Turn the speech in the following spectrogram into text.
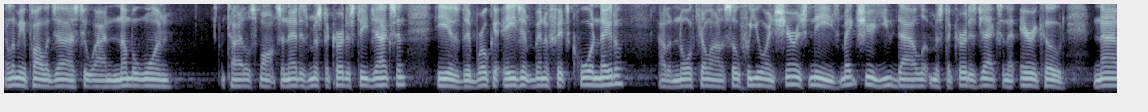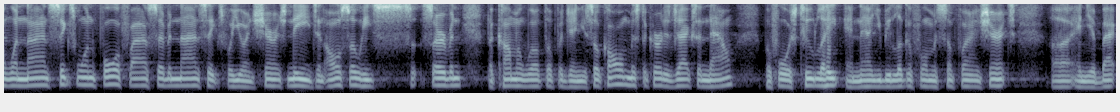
and let me apologize to our number one title sponsor, and that is Mr. Curtis T. Jackson. He is the broker agent benefits coordinator out of North Carolina. So for your insurance needs, make sure you dial up Mr. Curtis Jackson at area code 919-614-5796 for your insurance needs. And also he's serving the Commonwealth of Virginia. So call Mr. Curtis Jackson now before it's too late and now you be looking for him some for insurance. Uh, and your back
